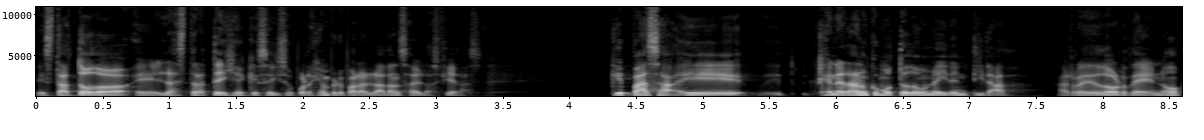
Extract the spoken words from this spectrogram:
está toda eh, la estrategia que se hizo, por ejemplo, para la danza de las fieras. ¿Qué pasa? Eh, generaron como toda una identidad alrededor de, ¿no?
